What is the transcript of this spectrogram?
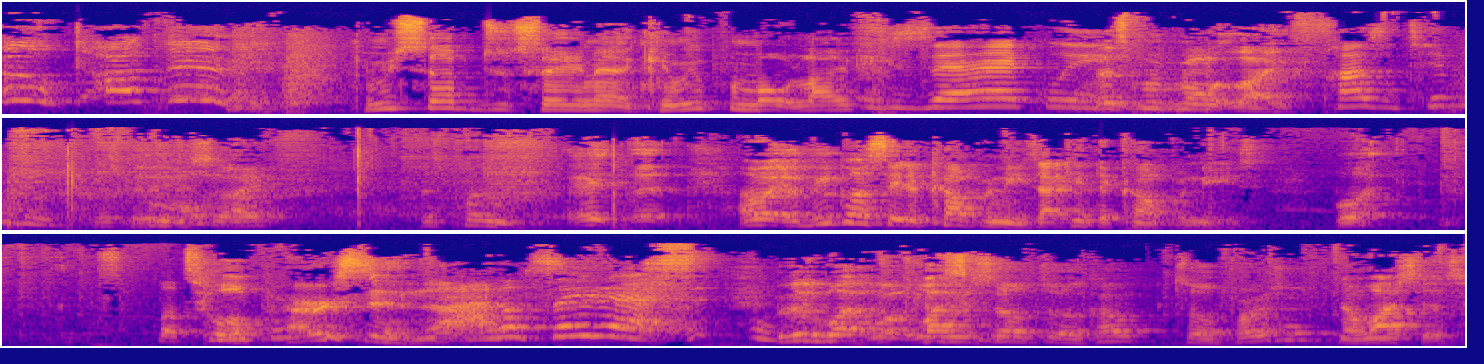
Oh, god damn it. Can we stop just saying that? Can we promote life? Exactly. Let's promote life. Positivity. Let's promote life. Let's put. Them, eh, eh, all right, if we're gonna say the companies, I get the companies, but But to people, a person. I don't say that because what? what what's, yourself to a com- to a person? now watch this.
